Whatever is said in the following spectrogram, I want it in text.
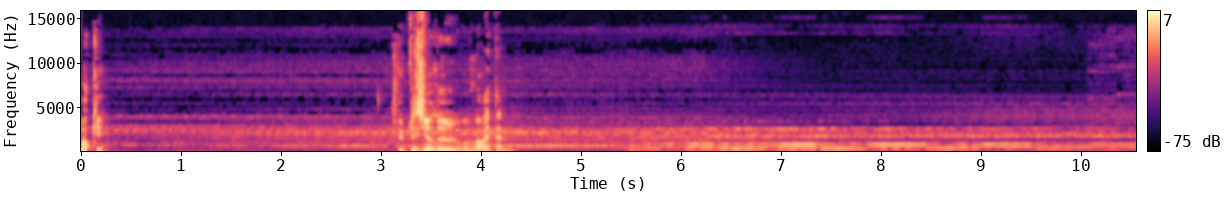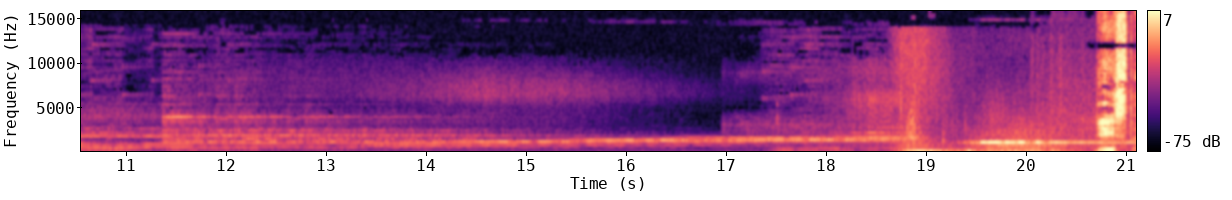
Ok. Ça fait plaisir de revoir Ethan. Gist,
